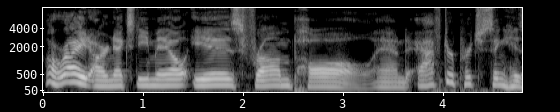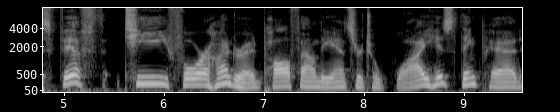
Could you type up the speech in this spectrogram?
All right, our next email is from Paul. And after purchasing his fifth T400, Paul found the answer to why his ThinkPad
